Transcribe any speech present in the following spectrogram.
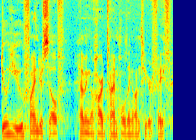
Do you find yourself having a hard time holding on to your faith?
